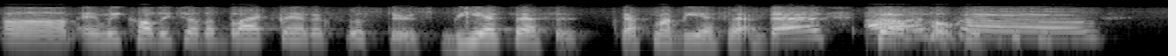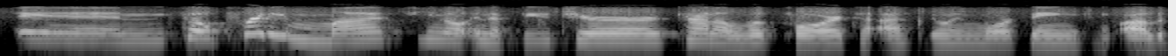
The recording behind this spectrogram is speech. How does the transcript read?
um, and we called each other Black Santa sisters, BSSs. That's my BSS. That's So- awesome. And so, pretty much, you know, in the future, kind of look forward to us doing more things a little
